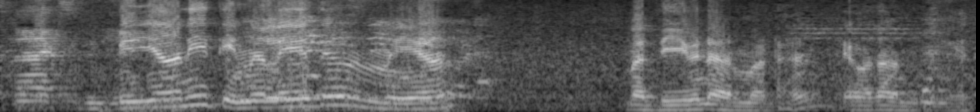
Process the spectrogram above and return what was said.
Snacks biryani. తినలేదు కూడా. మా దీవెన అనమాట ఎవరో అనుకున్నారు?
